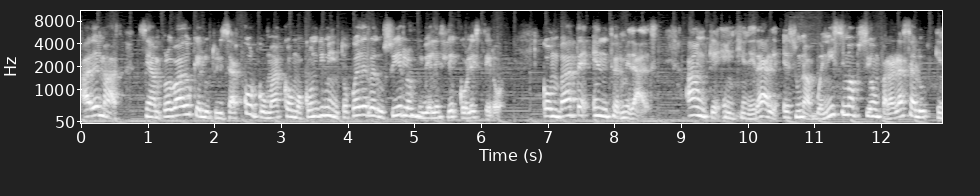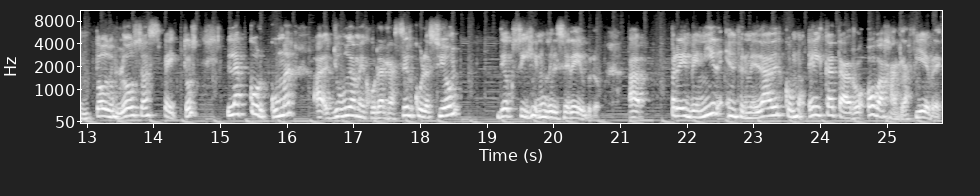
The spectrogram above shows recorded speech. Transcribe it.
Además, se han probado que el utilizar cúrcuma como condimento puede reducir los niveles de colesterol. Combate enfermedades. Aunque en general es una buenísima opción para la salud en todos los aspectos, la cúrcuma ayuda a mejorar la circulación de oxígeno del cerebro, prevenir enfermedades como el catarro o bajar la fiebre.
